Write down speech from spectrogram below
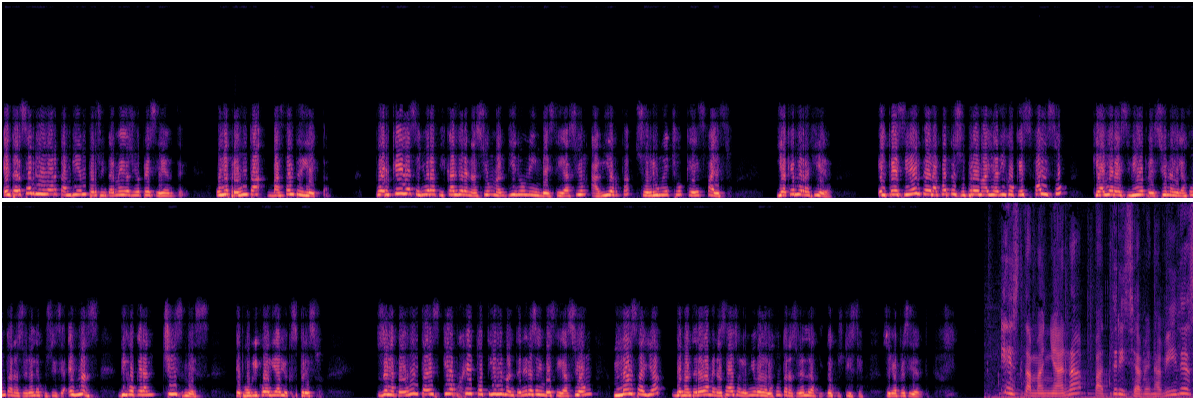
En tercer lugar, también, por su intermedio, señor presidente, una pregunta bastante directa. ¿Por qué la señora fiscal de la Nación mantiene una investigación abierta sobre un hecho que es falso? ¿Y a qué me refiero? El presidente de la Corte Suprema ya dijo que es falso que haya recibido presiones de la Junta Nacional de Justicia. Es más, dijo que eran chismes que publicó el diario Expreso. Entonces la pregunta es, ¿qué objeto tiene mantener esa investigación más allá de mantener amenazados a los miembros de la Junta Nacional de Justicia, señor presidente? Esta mañana, Patricia Benavides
